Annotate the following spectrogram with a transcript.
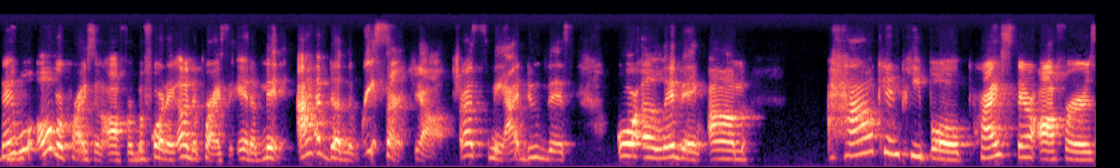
They mm-hmm. will overprice an offer before they underprice it in a minute. I have done the research, y'all. Trust me, I do this for a living. Um, how can people price their offers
